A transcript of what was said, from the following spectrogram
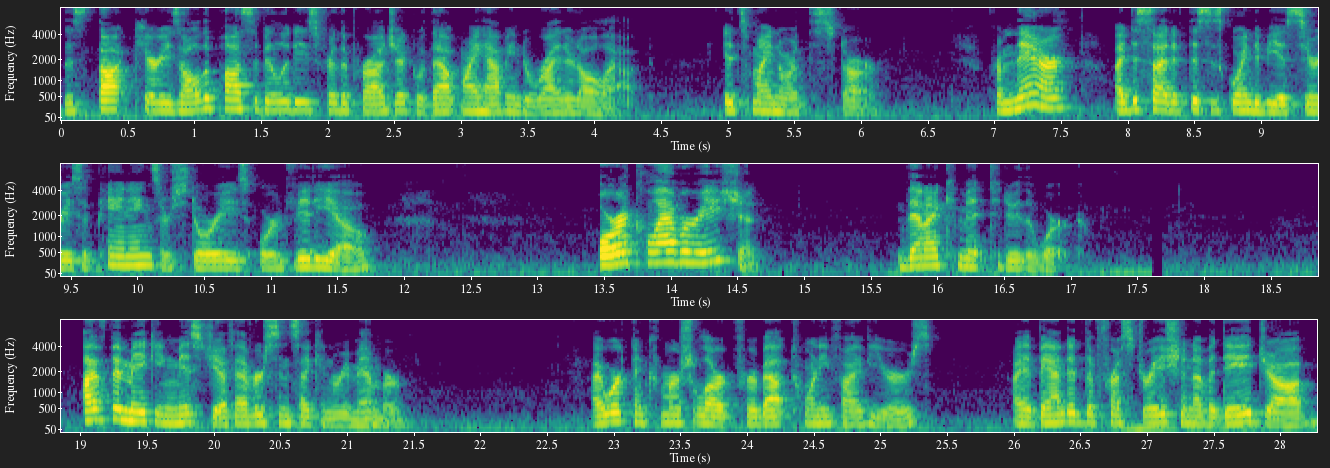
This thought carries all the possibilities for the project without my having to write it all out. It's my North Star. From there, I decide if this is going to be a series of paintings or stories or video or a collaboration. Then I commit to do the work. I've been making mischief ever since I can remember. I worked in commercial art for about 25 years. I abandoned the frustration of a day job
